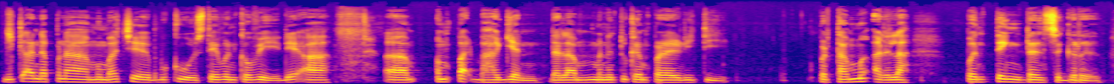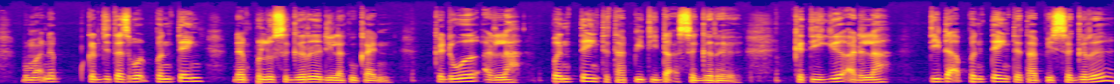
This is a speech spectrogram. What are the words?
jika anda pernah membaca buku Stephen Covey, dia are um, empat bahagian dalam menentukan prioriti. Pertama adalah penting dan segera. Bermakna kerja tersebut penting dan perlu segera dilakukan. Kedua adalah penting tetapi tidak segera. Ketiga adalah tidak penting tetapi segera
